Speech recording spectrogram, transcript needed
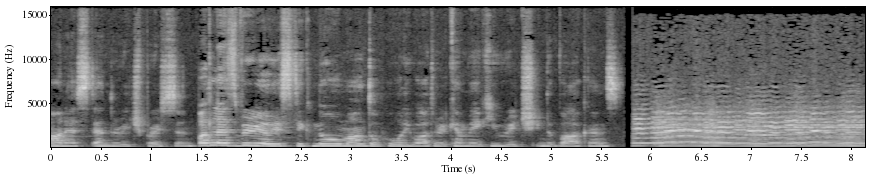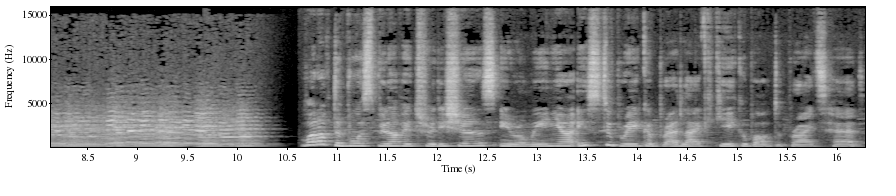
honest, and a rich person. But let's be realistic, no amount of holy water can make you rich in the Balkans. Of the most beloved traditions in Romania is to break a bread-like cake above the bride's head.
